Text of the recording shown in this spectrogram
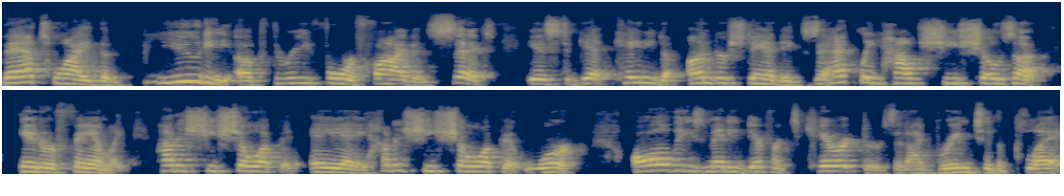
That's why the beauty of three, four, five, and six is to get Katie to understand exactly how she shows up in her family. How does she show up at AA? How does she show up at work? All these many different characters that I bring to the play.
